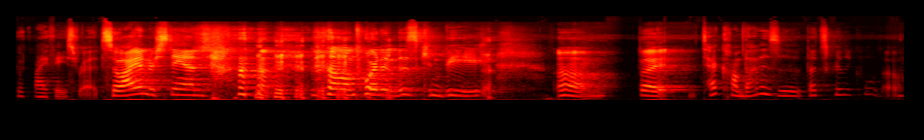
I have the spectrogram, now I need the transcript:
with my face red. So I understand how important this can be. Um, but TechCom, that is a, that's really cool though.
